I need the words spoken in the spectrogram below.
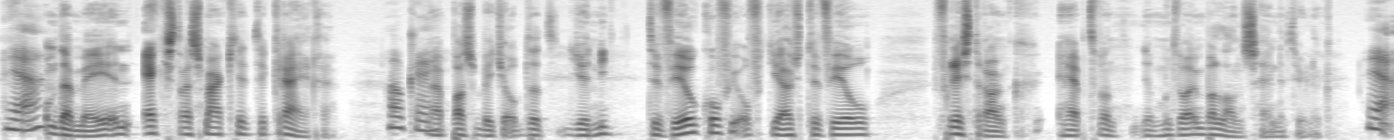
Ja, Om daarmee een extra smaakje te krijgen. oké. Maar pas een beetje op dat je niet te veel koffie of juist te veel frisdrank hebt. Want het moet wel in balans zijn natuurlijk. Ja.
